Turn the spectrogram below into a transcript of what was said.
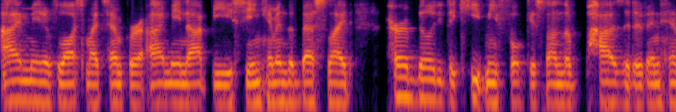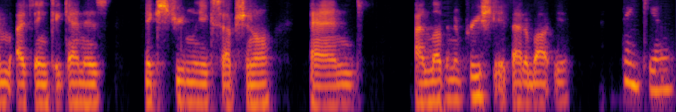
I may have lost my temper. I may not be seeing him in the best light. Her ability to keep me focused on the positive in him, I think, again, is extremely exceptional. And I love and appreciate that about you. Thank you.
